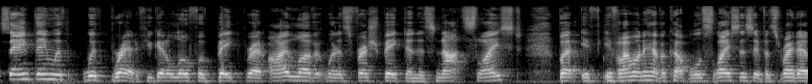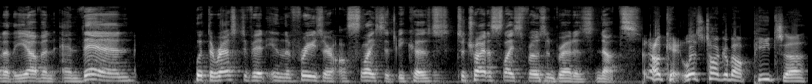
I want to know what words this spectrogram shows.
Same thing with, with bread. If you get a loaf of baked bread, I love it when it's fresh baked and it's not sliced. But if, if I want to have a couple of slices, if it's right out of the oven, and then put the rest of it in the freezer, I'll slice it because to try to slice frozen bread is nuts. Okay, let's talk about pizza.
